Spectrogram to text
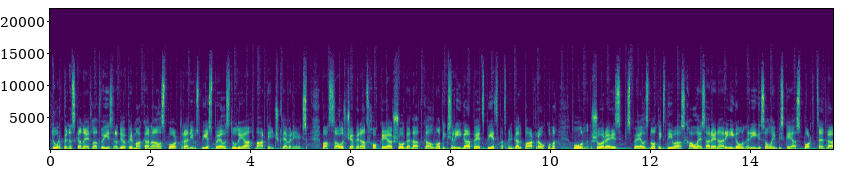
Turpina skanēt Latvijas radio pirmā kanāla sporta raidījums piespēle studijā Mārtiņš Kļavinieks. Pasaules čempionāts hokeja šogad atkal notiks Rīgā pēc 15 gadu pārtraukuma, un šoreiz spēles notiks divās hallēs - Arēnā Rīga un Rīgas Olimpiskajā sporta centrā,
